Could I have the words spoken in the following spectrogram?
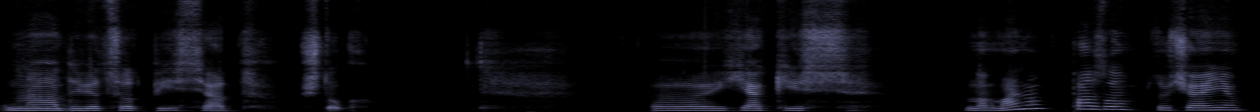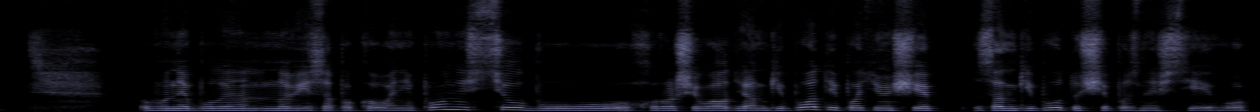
на 950 штук. Е, якість нормальна пазли, звичайні. Вони були нові запаковані повністю, був хороший Валді Ангібот, і потім ще з Ангіботу ще по знижці його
